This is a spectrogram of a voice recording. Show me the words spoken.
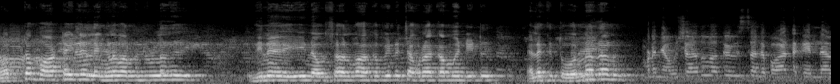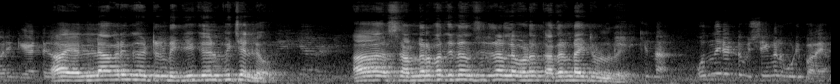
മൊത്തം പാട്ടായിട്ടല്ലേ നിങ്ങൾ വന്നിട്ടുള്ളത് ഇതിനെ ഈ നൗഷാദ് വാക്കപ്പിനെ ചവറാക്കാൻ വേണ്ടിയിട്ട് എനിക്ക് തോന്നുന്നതാണ്. ആ എല്ലാവരും കേട്ടിട്ടുണ്ട്. ഈ കേൾപ്പിച്ചല്ലോ. ആ സന്ദർഭത്തിനനുസരിച്ചാണല്ലോ ഇവിടെ കഥ ഉണ്ടായിട്ടുള്ളത്. ഒന്ന് രണ്ട് വിഷയങ്ങൾ കൂടി പറയാം.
